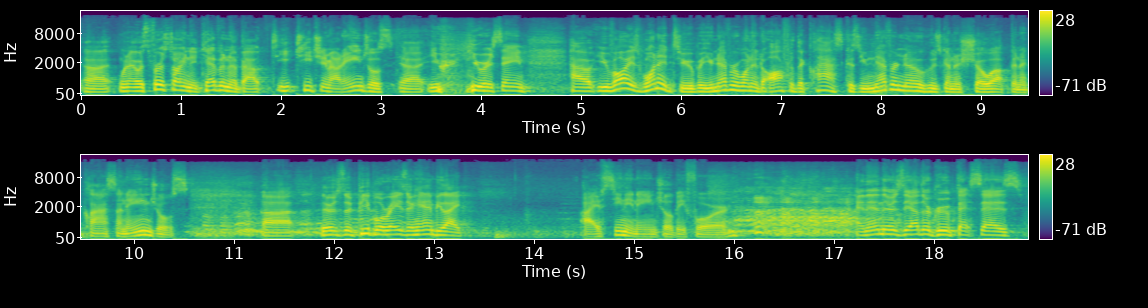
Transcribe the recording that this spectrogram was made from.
Uh, when I was first talking to Kevin about te- teaching about angels, uh, you, you were saying how you've always wanted to, but you never wanted to offer the class because you never know who's going to show up in a class on angels. Uh, there's the people raise their hand and be like, I've seen an angel before. And then there's the other group that says,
